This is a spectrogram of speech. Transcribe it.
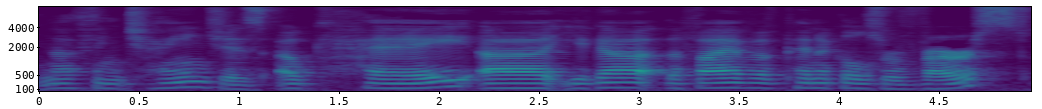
Nothing changes. Okay uh, you got the five of pentacles reversed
